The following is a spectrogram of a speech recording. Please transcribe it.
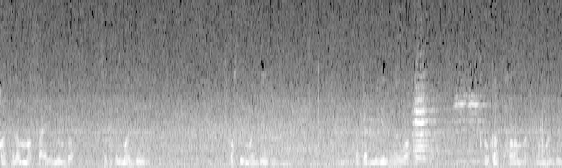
قال فلما صعد المنبر سكت المؤذنين قصد المؤذنين فكان المدينة غير واحد أو كان في الحرم أكثر مؤذن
